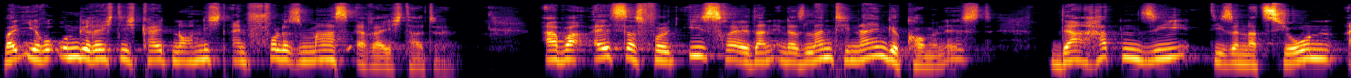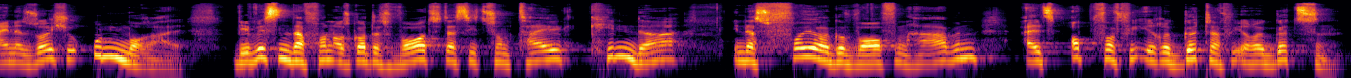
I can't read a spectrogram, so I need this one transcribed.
weil ihre Ungerechtigkeit noch nicht ein volles Maß erreicht hatte. Aber als das Volk Israel dann in das Land hineingekommen ist, da hatten sie, diese Nationen, eine solche Unmoral. Wir wissen davon aus Gottes Wort, dass sie zum Teil Kinder in das Feuer geworfen haben als Opfer für ihre Götter, für ihre Götzen.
